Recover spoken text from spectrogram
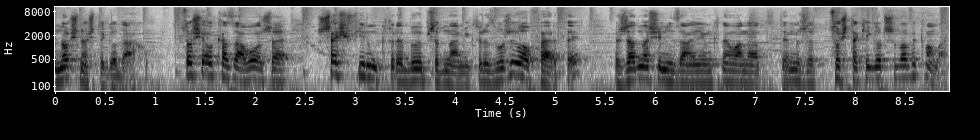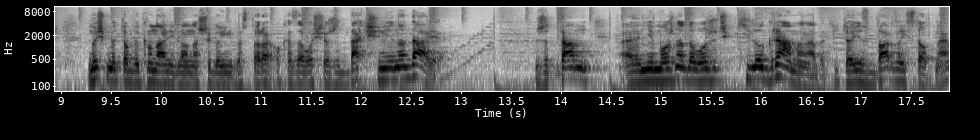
nośność tego dachu. Co się okazało, że sześć firm, które były przed nami, które złożyły oferty, żadna się nie zająknęła nad tym, że coś takiego trzeba wykonać. Myśmy to wykonali dla naszego inwestora. Okazało się, że dach się nie nadaje że tam e, nie można dołożyć kilograma nawet i to jest bardzo istotne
